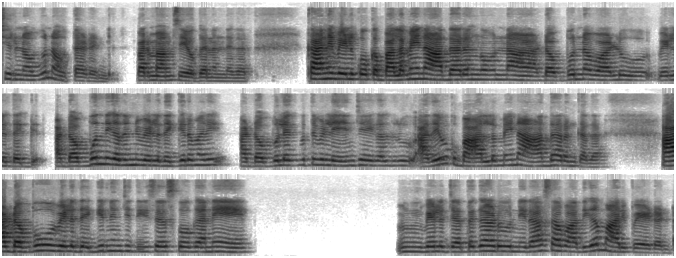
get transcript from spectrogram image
చిరునవ్వు నవ్వుతాడండి పరమాంస యోగానంద గారు. కానీ వీళ్ళకి ఒక బలమైన ఆధారంగా ఉన్న డబ్బున్న వాళ్ళు వీళ్ళ దగ్గర ఆ డబ్బు ఉంది కదండి వీళ్ళ దగ్గర మరి. ఆ డబ్బు లేకపోతే వీళ్ళు ఏం చేయగలరు? అదే ఒక బాలమైన ఆధారం కదా. ఆ డబ్బు వీళ్ళ దగ్గర నుంచి తీసేసుకోగానే వీళ్ళ జతగాడు నిరాశావాదిగా మారిపోయాడంట.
